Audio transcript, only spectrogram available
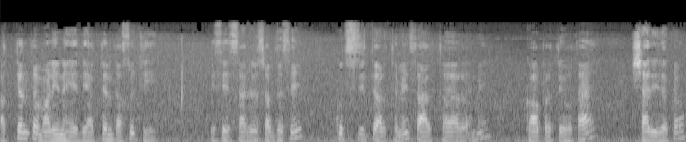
अत्यंत मलिन है देह अत्यंत अशुद्ध है, इसे शरीर शब्द से कुछ अर्थ में, सार्थ में क प्रत्यय होता है। शारीरक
